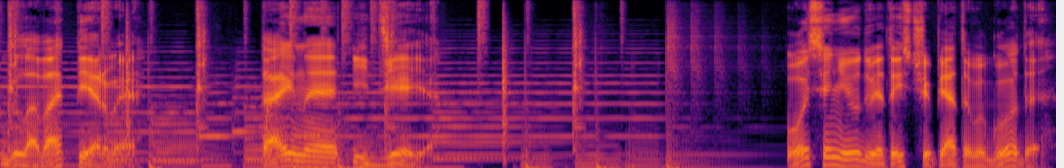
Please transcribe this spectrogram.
Глава 1. Тайная идея. Осенью 2005 года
